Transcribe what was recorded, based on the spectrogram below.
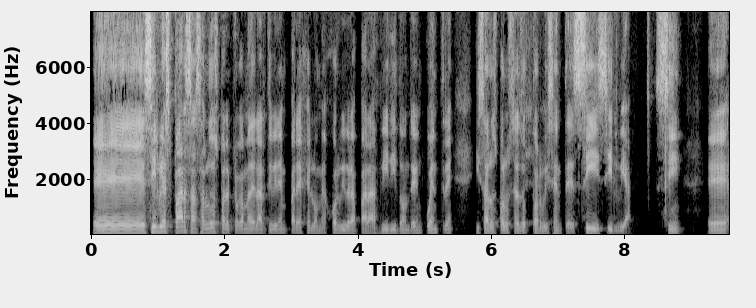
Eh, Silvia Esparza, saludos para el programa del arte vivir en pareja lo mejor vibra para Viri donde encuentre. Y saludos para usted, doctor Vicente. Sí, Silvia, sí. Eh,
